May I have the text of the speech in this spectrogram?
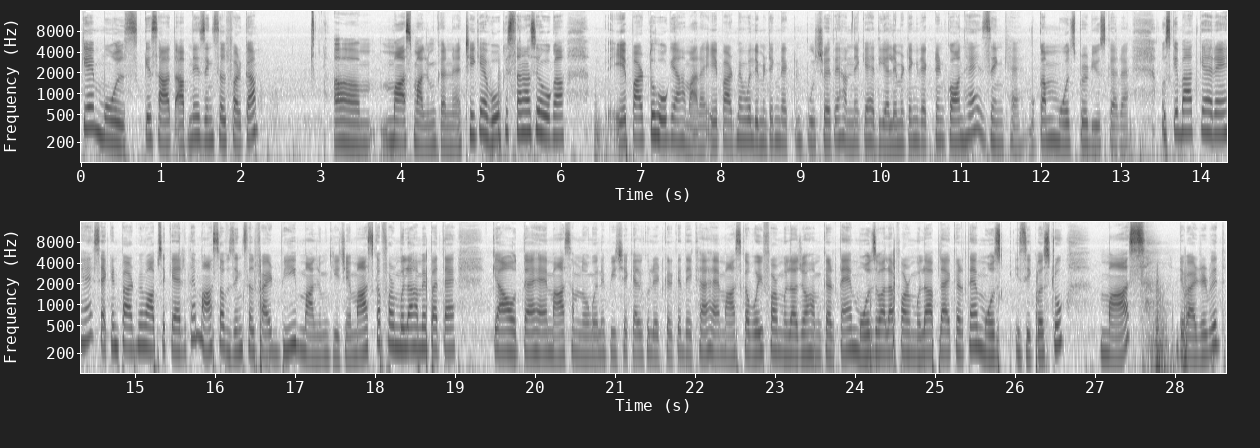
उसके मोल्स के साथ आपने जिंक सल्फ़र का मास मालूम करना है, ठीक है? वो किस तरह से होगा? ए पार्ट तो हो गया हमारा। ए पार्ट में वो लिमिटिंग रिएक्टेंट पूछ रहे थे, हमने कह दिया लिमिटिंग रिएक्टेंट कौन है? जिंक है। वो कम मोल्स प्रोड्यूस कर रहा है। उसके बाद कह रहे हैं सेकंड पार्ट में वो आपसे कह रहे थे मास ऑफ़ जिंक सल्फाइड भी मालूम कीजिए। मास का फार्मूला हमें पता है क्या होता है। मास हम लोगों ने पीछे कैलकुलेट करके देखा है। मास का वही फार्मूला जो हम करते हैं मोल्स वाला फार्मूला अप्लाई करते हैं। Moles is equals to mass divided with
